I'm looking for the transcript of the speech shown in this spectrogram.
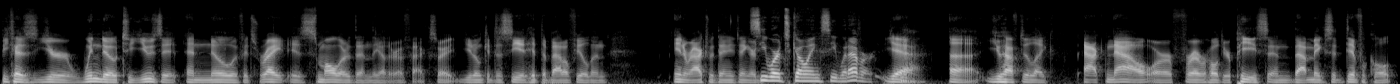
because your window to use it and know if it's right is smaller than the other effects, right? You don't get to see it hit the battlefield and interact with anything or See where it's going, see whatever. yeah, Uh, you have to like act now or forever hold your peace, and that makes it difficult.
